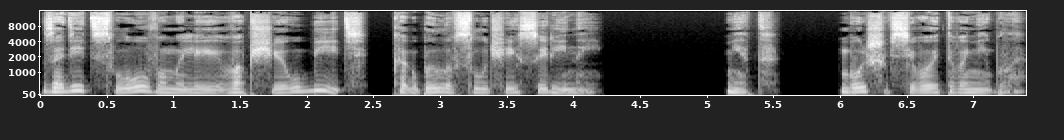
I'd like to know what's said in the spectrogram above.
задеть словом или вообще убить, как было в случае с Ириной. Нет, больше всего этого не было.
